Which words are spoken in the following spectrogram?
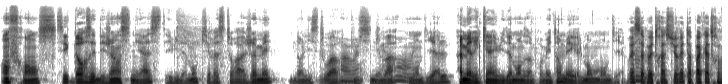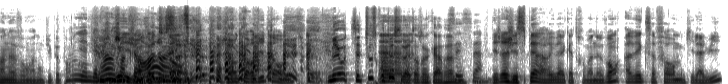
en France. C'est d'ores et déjà un cinéaste, évidemment, qui restera à jamais dans l'histoire Ah du ouais, cinéma ouais. mondial, américain évidemment dans un premier temps, mais également mondial. Après, ça peut te rassurer, t'as pas 89 ans, hein, donc tu peux pas. Il y a Oui, j'ai encore du hein. temps. J'ai encore du temps. Mais c'est tout ce qu'on te souhaite en tout cas, vraiment. Ça. Déjà, j'espère arriver à 89 ans avec sa forme qu'il a lui.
